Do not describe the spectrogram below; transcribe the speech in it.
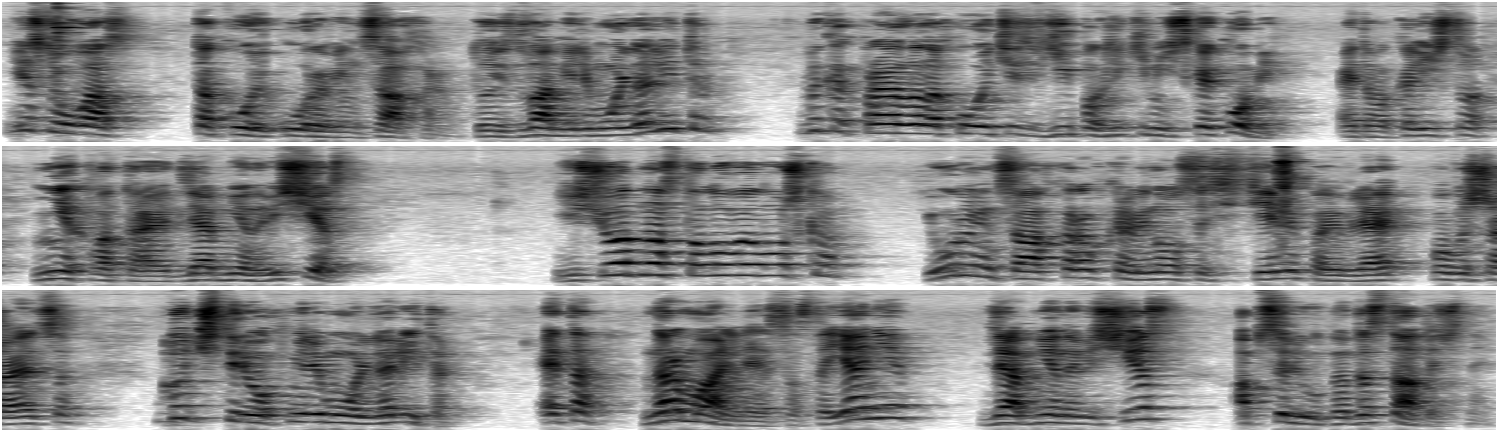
Если у вас такой уровень сахара, то есть 2 миллимоль на литр, вы как правило находитесь в гипогликемической коме. Этого количества не хватает для обмена веществ. Еще одна столовая ложка и уровень сахара в кровеносной системе повышается до 4 миллимоль на литр. Это нормальное состояние для обмена веществ абсолютно достаточное.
